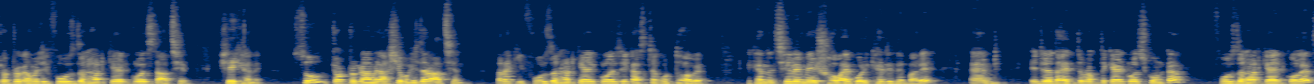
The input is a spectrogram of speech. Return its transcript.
চট্টগ্রামে যে ফৌজদারহাট ক্যারেট কলেজটা আছে, সেইখানে। সো চট্টগ্রামের আশেপাশে যারা আছেন, তারা কি ফৌজদারহাট ক্যারেট কলেজে কাজটা করতে হবে? এখানে ছেলে মেয়ে সবাই পরীক্ষা দিতে পারে। অ্যান্ড এটার দায়িত্বপ্রাপ্ত ক্যারেট কলেজ কোনটা? ফৌজদারহাট ক্যারেট কলেজ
